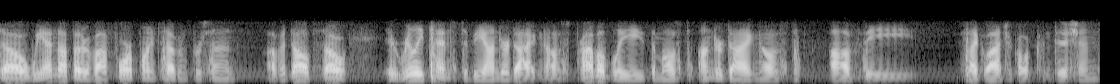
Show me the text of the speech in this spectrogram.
So we end up at about 4.7% of adults. So it really tends to be underdiagnosed, probably the most underdiagnosed of the psychological conditions.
